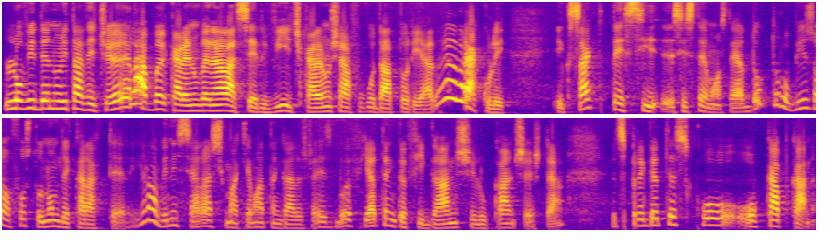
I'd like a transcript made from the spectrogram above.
lovit de nulitate. Zice, ăla, bă, care nu venea la servici, care nu și-a făcut datoria, de dracului. Exact pe si- sistemul ăsta. Iar doctorul Bizu a fost un om de caracter. El a venit seara și m-a chemat în gară și a zis, bă, fii atent că Figan și Lucan și ăștia îți pregătesc o, o capcană.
